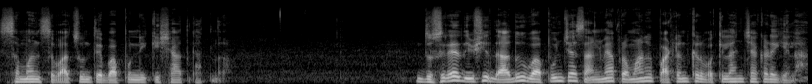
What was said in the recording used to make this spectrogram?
समन्स वाचून ते बापूंनी किशात घातलं. दुसऱ्या दिवशी दादू बापूंच्या सांगण्याप्रमाणे पाटणकर वकिलांच्याकडे गेला.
